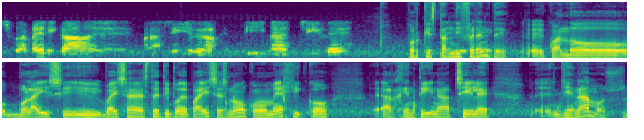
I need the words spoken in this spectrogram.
Sudamérica, en Brasil, en Argentina, en Chile. ¿Por qué es tan diferente eh, cuando voláis y vais a este tipo de países, ¿no? Como México, Argentina, Chile, eh, llenamos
